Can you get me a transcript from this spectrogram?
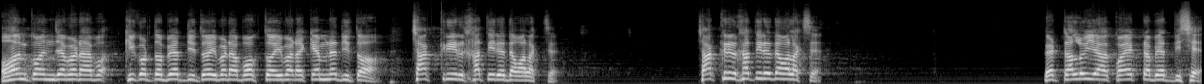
অহন কন যে বেটা ব- কি করতো, বেদ দিত, এই বেটা ভক্ত এই বেটা কেমনে দিত? চাকরির খাতিরে দেওয়া লাগছে। চাকরির খাতিরে দেওয়া লাগছে। পেটটা লইয়া কয়েকটা বেদ দিছে।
